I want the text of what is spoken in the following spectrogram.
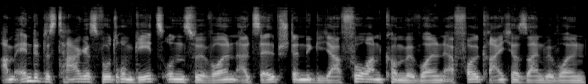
am Ende des Tages, worum geht's uns? Wir wollen als Selbstständige ja vorankommen, wir wollen erfolgreicher sein, wir wollen,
